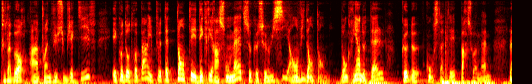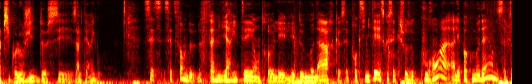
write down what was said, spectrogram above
tout d'abord, a un point de vue subjectif, et que d'autre part, il peut être tenté d'écrire à son maître ce que celui-ci a envie d'entendre. Donc rien de tel que de constater par soi-même la psychologie de ses alter cette, forme de, familiarité entre les, deux monarques, cette proximité, est-ce que c'est quelque chose de courant à, l'époque moderne, cette,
